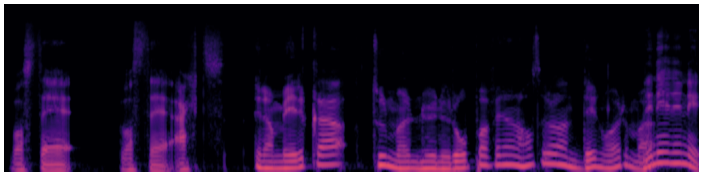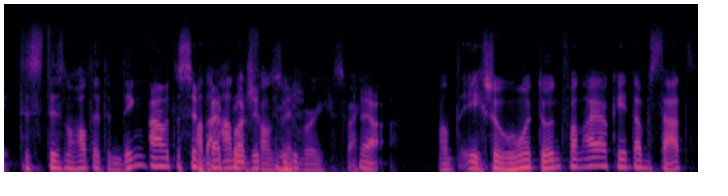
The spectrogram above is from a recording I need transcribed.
was hij, was hij echt In Amerika toen, maar nu in Europa vinden we nog altijd wel een ding hoor. Maar... Nee, nee, nee, nee. Het, is, het is nog altijd een ding. Ah, het is een maar de aandacht van meer. Zuckerberg is weg. Ja. Want ik zo gewoon toont van, ah ja, oké, dat bestaat.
